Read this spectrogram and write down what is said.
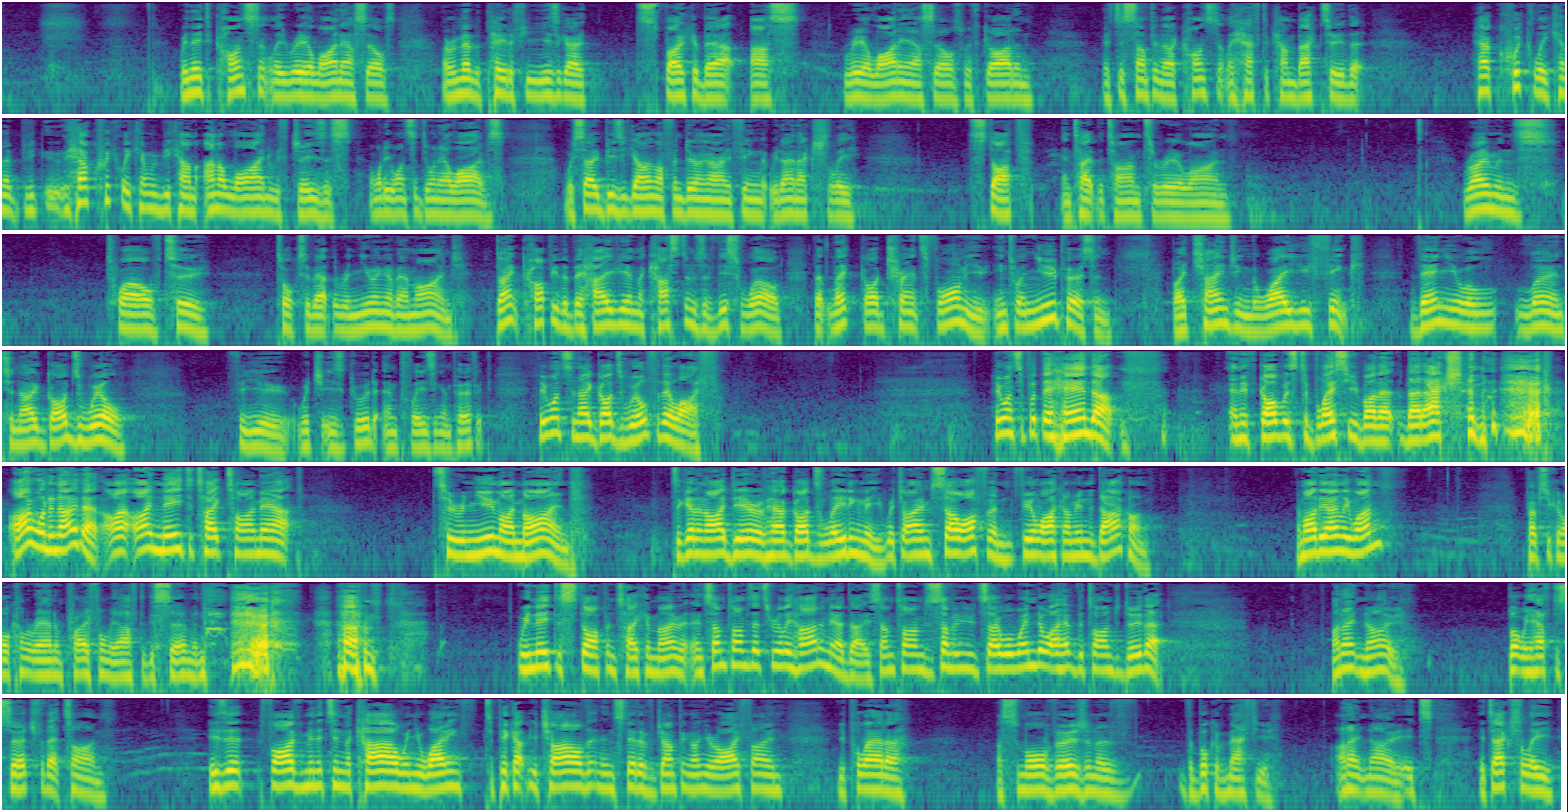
we need to constantly realign ourselves. I remember Pete a few years ago spoke about us realigning ourselves with God, and it's just something that I constantly have to come back to. That how quickly can it be, how quickly can we become unaligned with Jesus and what He wants to do in our lives? We're so busy going off and doing our own thing that we don't actually stop and take the time to realign. Romans 12:2 talks about the renewing of our mind. Don't copy the behavior and the customs of this world, but let God transform you into a new person by changing the way you think. Then you will learn to know God's will for you, which is good and pleasing and perfect. Who wants to know God's will for their life? Who wants to put their hand up? And if God was to bless you by that, that action, I want to know that. I, I need to take time out to renew my mind, to get an idea of how God's leading me, which I am so often feel like I'm in the dark on. Am I the only one? Perhaps you can all come around and pray for me after this sermon. um, we need to stop and take a moment. And sometimes that's really hard in our day. Sometimes some of you would say, Well, when do I have the time to do that? I don't know. But we have to search for that time. Is it five minutes in the car when you're waiting to pick up your child, and instead of jumping on your iPhone, you pull out a, a small version of the book of Matthew? I don't know. It's, it's actually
